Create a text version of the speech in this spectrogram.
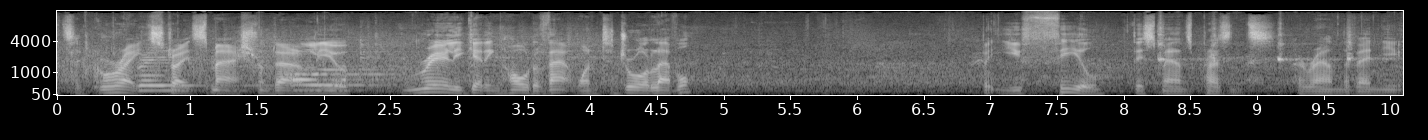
It's a great straight smash from Darren Liew. really getting hold of that one to draw level. But you feel this man's presence around the venue.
